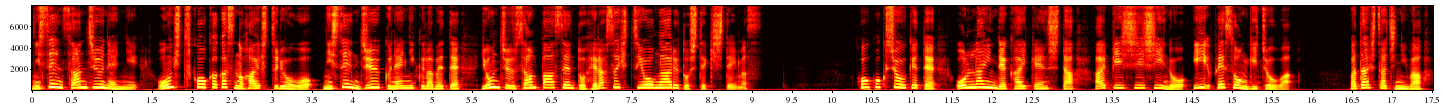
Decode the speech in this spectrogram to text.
2030年に温室効果ガスの排出量を2019年に比べて43%減らす必要があると指摘しています。報告書を受けてオンラインで会見した IPCC のイ・フェソン議長は、私たちには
